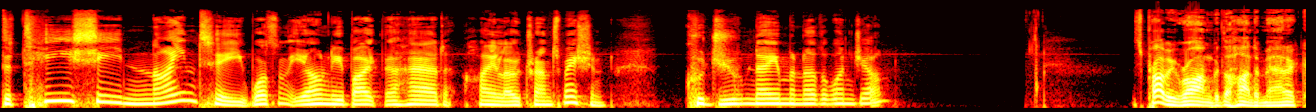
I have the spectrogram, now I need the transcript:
the TC90 wasn't the only bike that had high low transmission. Could you name another one, John? It's probably wrong, but the Honda Matic.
